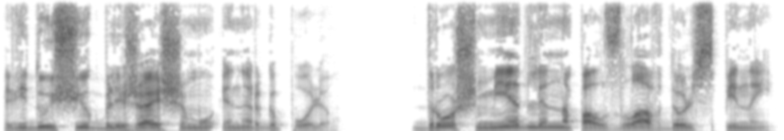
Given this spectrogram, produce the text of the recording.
ведущую к ближайшему энергополю. Дрожь медленно ползла вдоль спины.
